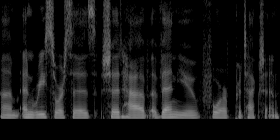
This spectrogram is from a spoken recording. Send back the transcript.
um, and resources should have a venue for protection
